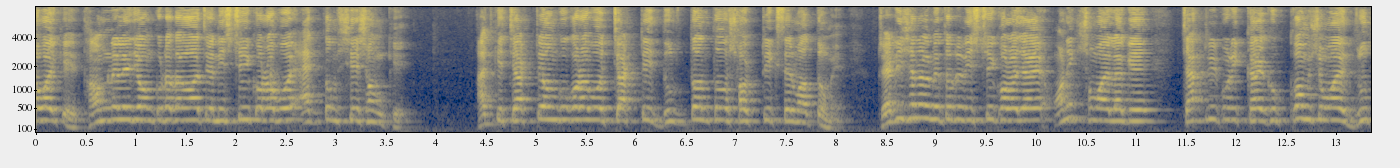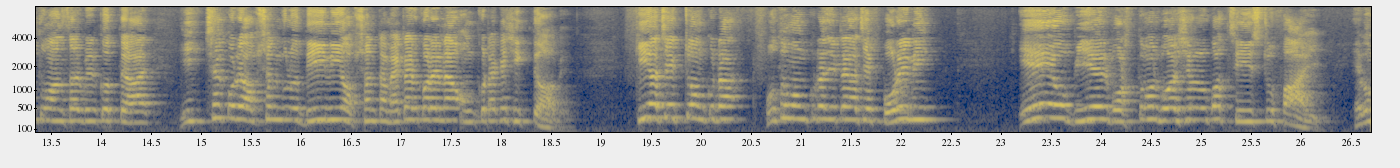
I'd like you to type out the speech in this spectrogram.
সবাইকে। থামনেলে যে অঙ্কটা দেওয়া আছে, নিশ্চয়ই করাবো একদম শেষ অঙ্কে। আজকে চারটে অঙ্ক করাবো চারটি দুর্দান্ত শর্ট ট্রিক্সের মাধ্যমে। ট্র্যাডিশনাল মেথডে নিশ্চয়ই করা যায়, অনেক সময় লাগে। চাকরির পরীক্ষায় খুব কম সময়ে দ্রুত আনসার বের করতে হয়। ইচ্ছা করে অপশানগুলো দিইনি অপশানটা ম্যাটার করে না, অঙ্কটাকে শিখতে হবে। কি আছে একটু অঙ্কটা? প্রথম অঙ্কটা যেটা আছে, পড়ে নি। এ ও বি এর বর্তমান বয়সের অনুপাত থ্রি ইস টু ফাইভ এবং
